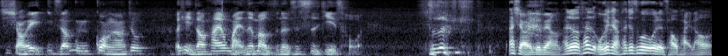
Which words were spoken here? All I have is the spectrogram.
小黑一直要跟你逛啊，就而且你知道他要买的那个帽子真的是世界丑哎，就是 那小黑就这样，他就他我跟你讲，他就是会为了潮牌，然后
